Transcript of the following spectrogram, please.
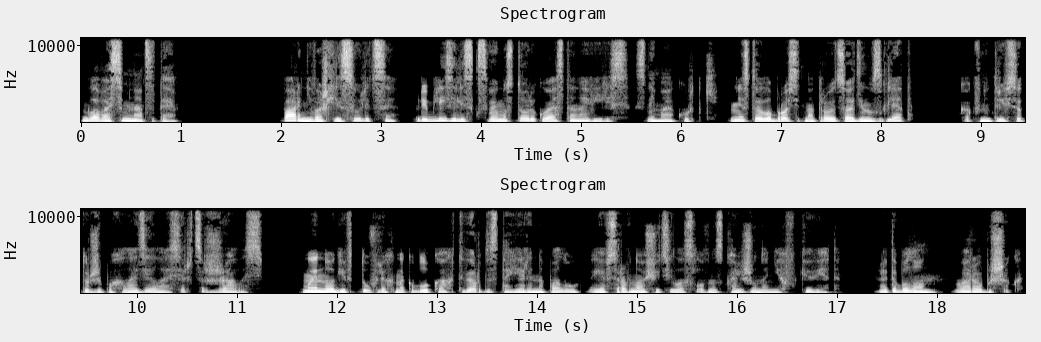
Глава 17. Парни вошли с улицы, приблизились к своему столику и остановились, снимая куртки. Мне стоило бросить на троицу один взгляд, как внутри все тут же похолодело, а сердце сжалось. Мои ноги в туфлях на каблуках твердо стояли на полу, и я все равно ощутила, словно скольжу на них в кювет. Это был он, воробушек.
